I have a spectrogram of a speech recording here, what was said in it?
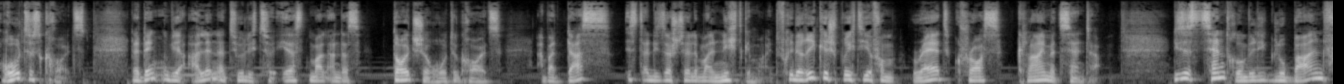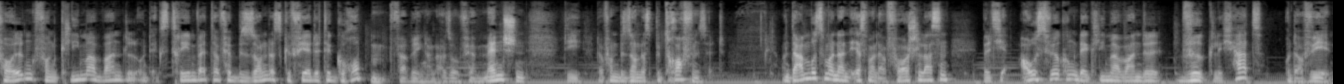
Rotes Kreuz. Da denken wir alle natürlich zuerst mal an das deutsche Rote Kreuz. Aber das ist an dieser Stelle mal nicht gemeint. Friederike spricht hier vom Red Cross Climate Center. Dieses Zentrum will die globalen Folgen von Klimawandel und Extremwetter für besonders gefährdete Gruppen verringern, also für Menschen, die davon besonders betroffen sind. Und da muss man dann erstmal erforschen lassen, welche Auswirkungen der Klimawandel wirklich hat und auf wen.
